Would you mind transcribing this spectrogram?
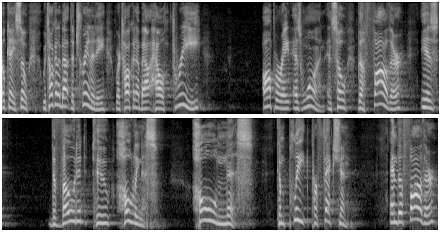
Okay, so we're talking about the Trinity. We're talking about how three operate as one. And so the Father is devoted to holiness, wholeness, complete perfection. And the Father,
